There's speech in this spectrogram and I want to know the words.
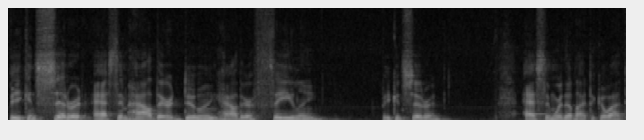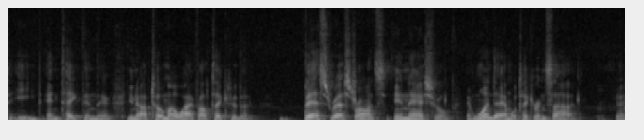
Be considerate. Ask them how they're doing, how they're feeling. Be considerate. Ask them where they'd like to go out to eat and take them there. You know, I've told my wife I'll take her to the best restaurants in Nashville, and one day I'm going to take her inside. Okay?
